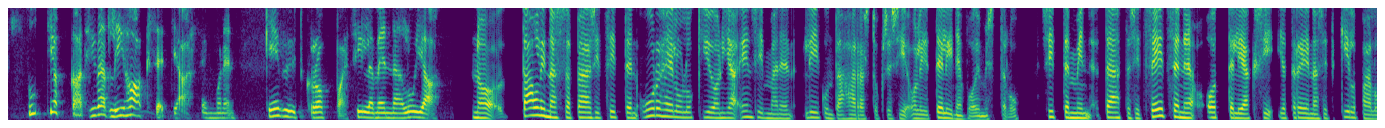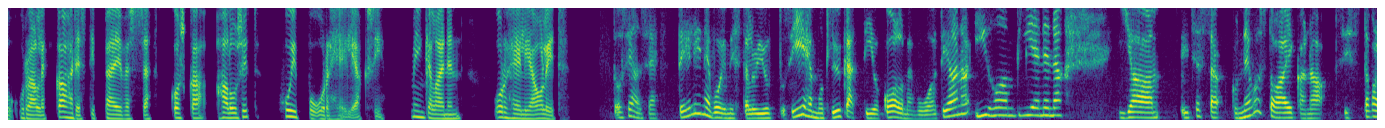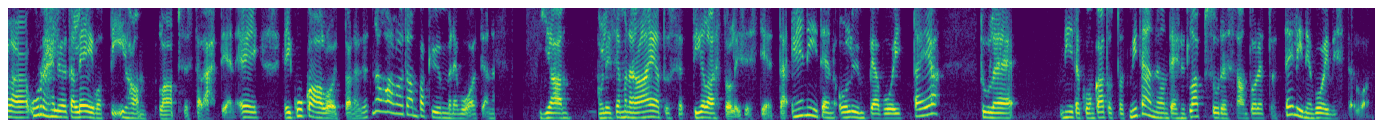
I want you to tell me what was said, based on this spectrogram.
sutjakkaat, hyvät lihakset ja semmoinen kevyt kroppa, että sillä mennään lujaa. No Tallinnassa pääsit sitten urheilulukioon ja ensimmäinen liikuntaharrastuksesi oli telinevoimistelu. Sitten tähtäsit seitsemän ottelijaksi ja treenasit kilpailuuralle kahdesti päivässä, koska halusit huippuurheilijaksi. Minkälainen urheilija olit? Tosiaan se telinevoimistelujuttu, siihen mut lykättiin jo kolmevuotiaana ihan pienenä. Ja itse asiassa kun neuvostoaikana, siis tavallaan urheilijoita leivotti ihan lapsesta lähtien. Ei, ei kukaan aloittanut, että no aloitanpa kymmenenvuotiaana. Ja oli semmoinen ajatus että tilastollisesti, että eniten olympiavoittajia tulee niitä, kun on katsottu, että mitä ne on tehnyt lapsuudessa, on todettu, että telinevoimistelua.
